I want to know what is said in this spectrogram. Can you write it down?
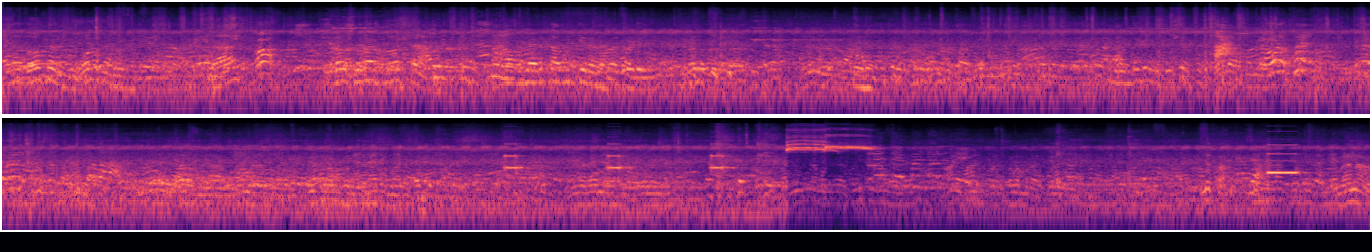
ஏன்னா தோசை இருக்கு ஆ? சுட சுட தோசை நான் உங்களை எடுத்து அமைக்கிறேன் வேணாம்.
